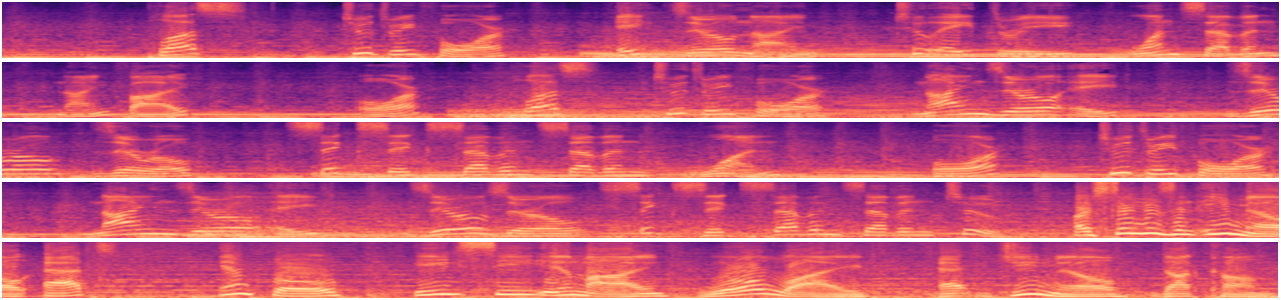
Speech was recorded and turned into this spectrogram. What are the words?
plus 234 809 283 1795 or plus 234 908 0066771 or 234 908 0066772 or send us an email at info ecmi worldwide at gmail.com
